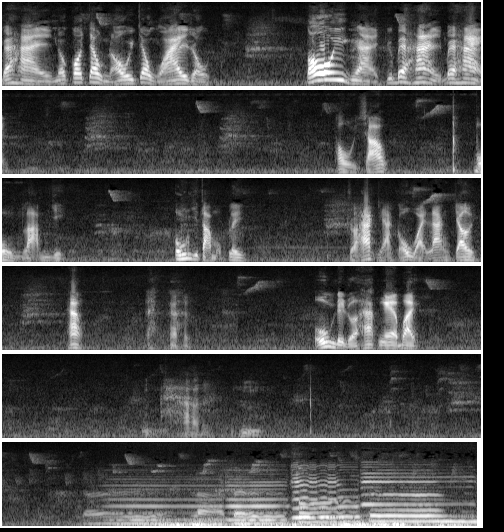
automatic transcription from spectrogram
bé hai nó có cháu nội cháu ngoại rồi Tối ngày cứ bé hai bé hai. Thôi sao? Buồn làm gì? Uống với tao một ly. Rồi hát dạ cổ Hoài Lan chơi. Ha? Uống đi rồi hát nghe bay là từ phố tương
